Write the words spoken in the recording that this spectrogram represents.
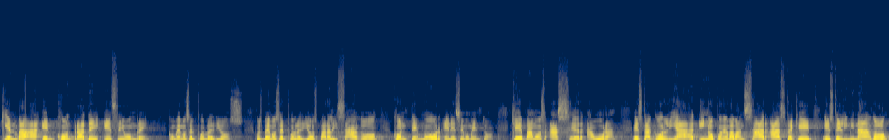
¿Quién va en contra de ese hombre? ¿Cómo vemos el pueblo de Dios? Pues vemos el pueblo de Dios paralizado con temor en ese momento. ¿Qué vamos a hacer ahora? Está Goliat y no podemos avanzar hasta que esté eliminado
